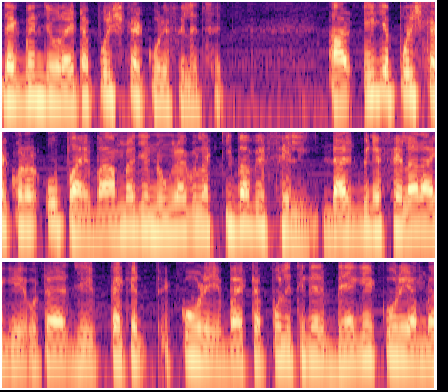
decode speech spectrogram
দেখবেন যে ওরা এটা পরিষ্কার করে ফেলেছে। আর এই যে পরিষ্কার করার উপায় বা আমরা যে নোংরাগুলো কীভাবে ফেলি ডাস্টবিনে ফেলার আগে ওটা যে প্যাকেট করে বা একটা পলিথিনের ব্যাগে করে আমরা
